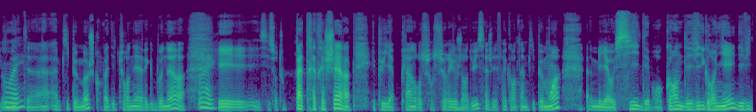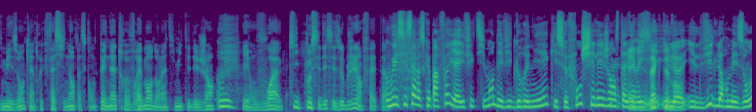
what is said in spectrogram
limite un, un petit peu moches qu'on va détourner avec bonheur. Ouais. Et, et c'est surtout pas très très cher. Et puis il y a plein de ressourceries aujourd'hui, ça je les fréquente un petit peu moins. Mais il y a aussi des brocantes, des vides-greniers, des vides-maisons, qui est un truc fascinant parce qu'on pénètre vraiment dans l'intimité des gens Oui. et on voit qui possédait ces objets en fait. Oui, c'est ça, parce que parfois, il y a effectivement des vides-greniers qui se font chez les gens. C'est-à-dire, ils, ils, ils vident leur maison,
